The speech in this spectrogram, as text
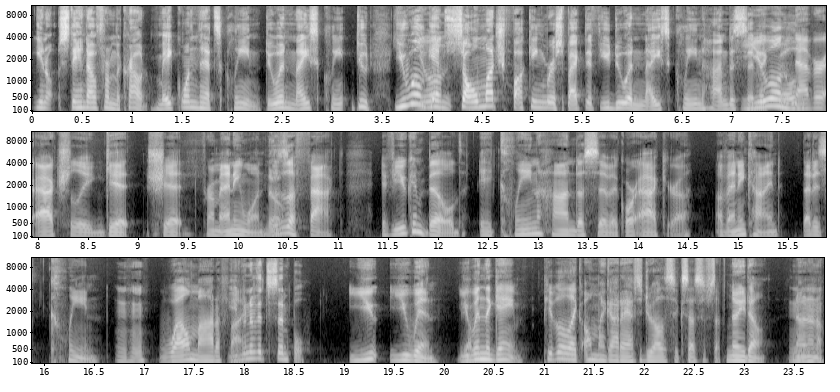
you know, stand out from the crowd. Make one that's clean. Do a nice clean, dude. You will You get will- so much fucking respect if you do a nice clean Honda Civic. you will build. never actually get shit from anyone. No. This is a fact. If you can build a clean Honda Civic or Acura of any kind that is clean, Mhm. well modified, even if it's simple. you you win. You win the game. People are like, "Oh my god, I have to do all this excessive stuff." No, you don't. No, no, no.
